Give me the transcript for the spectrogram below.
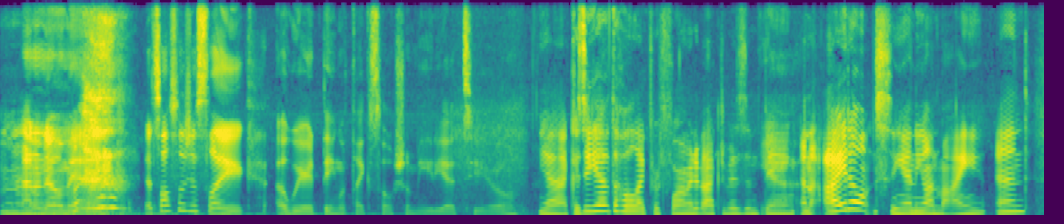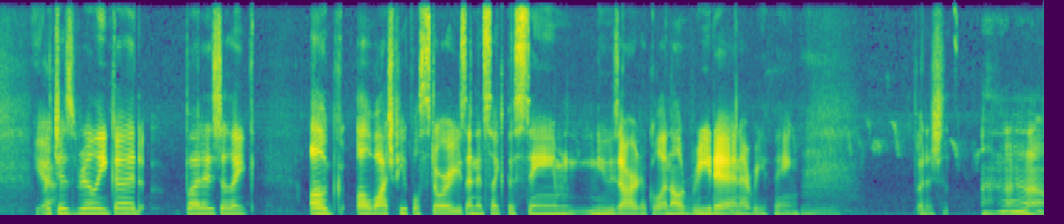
I don't know, man. it's also just like a weird thing with like social media too. yeah, because you have the whole like performative activism thing. Yeah. And I don't see any on my end, Yeah. which is really good. But it's just like, I'll, I'll watch people's stories and it's like the same news article and I'll read it and everything. Mm. But it's just, I don't know.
